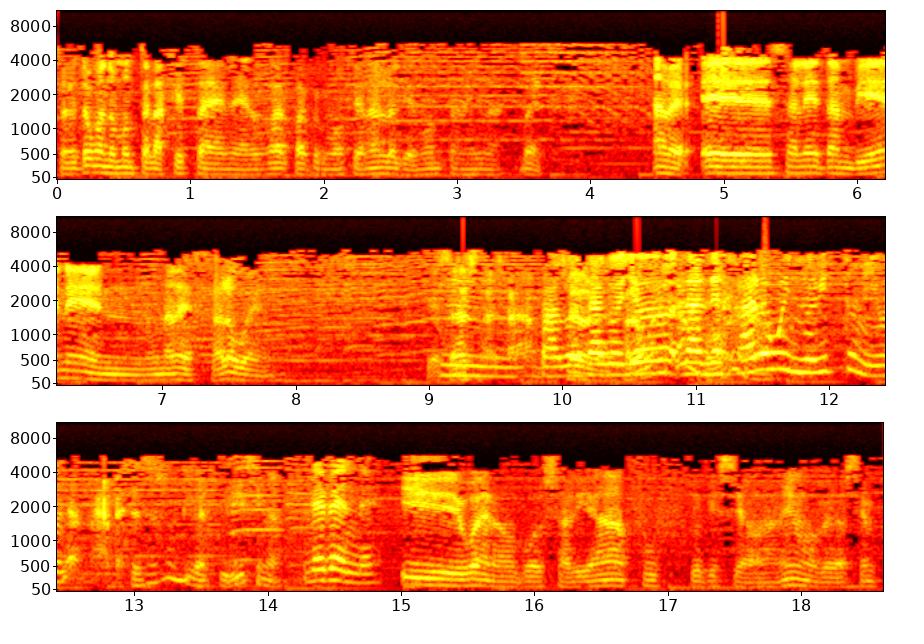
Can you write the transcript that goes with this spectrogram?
sobre todo cuando monta la fiesta en el bar para promocionar lo que montan ahí. Bueno. A ver, eh, sale también en una de Halloween. Esas, Mm, taco, yo las de. Halloween no he visto ni una. A veces son divertidísimas. Depende. Y bueno, pues salía, uf, yo qué sé ahora mismo, pero siempre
